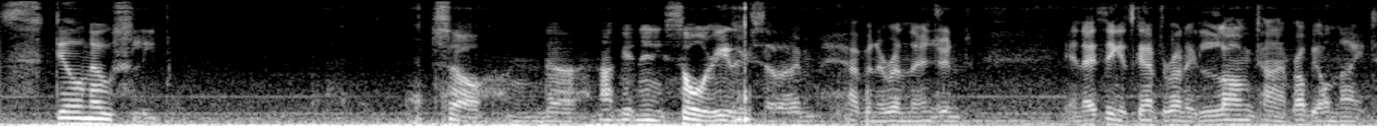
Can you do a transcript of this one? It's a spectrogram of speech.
Still no sleep. So, and uh, not getting any solar either, so I'm having to run the engine. And I think it's going to have to run a long time, probably all night.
